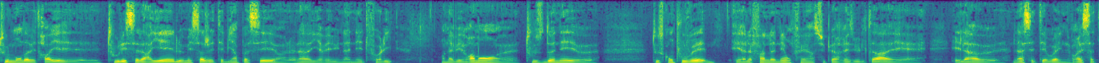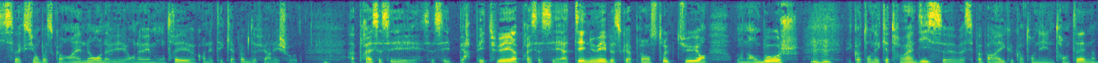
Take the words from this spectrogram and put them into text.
tout le monde avait travaillé, tous les salariés, le message était bien passé. là il y avait une année de folie. On avait vraiment tous donné tout ce qu'on pouvait et à la fin de l'année, on fait un super résultat. Et, et là, euh, là c'était ouais, une vraie satisfaction parce qu'en un an, on avait, on avait montré qu'on était capable de faire les choses. Après, ça s'est perpétué, après, ça s'est atténué parce qu'après, on structure, on embauche. Mhm. Et quand on est 90, euh, bah, c'est pas pareil que quand on est une trentaine.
